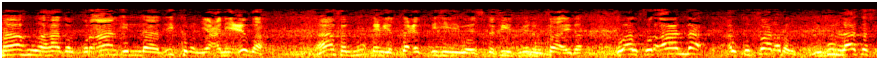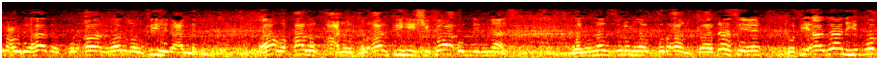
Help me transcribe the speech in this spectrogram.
ما هو هذا القرآن إلا ذكر يعني عظة. ها فالمؤمن يتعظ به ويستفيد منه فائدة. والقرآن لا الكفار أبدا. يقول لا تسمعوا لهذا القرآن والغوا فيه لعلكم. ها وقال عن القرآن فيه شفاء للناس. وننزل من القرآن. فناس وفي آذانهم وقت.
